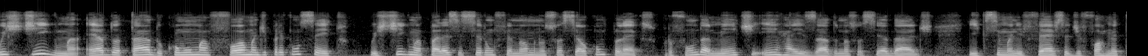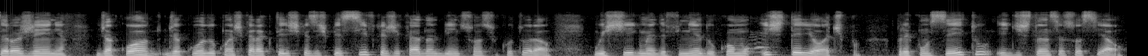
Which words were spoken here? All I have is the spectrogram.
O estigma é adotado como uma forma de preconceito. O estigma parece ser um fenômeno social complexo, profundamente enraizado na sociedade e que se manifesta de forma heterogênea, de acordo, de acordo com as características específicas de cada ambiente sociocultural. O estigma é definido como estereótipo, preconceito e distância social,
